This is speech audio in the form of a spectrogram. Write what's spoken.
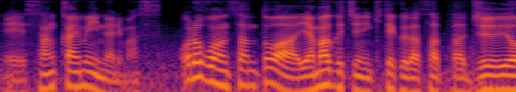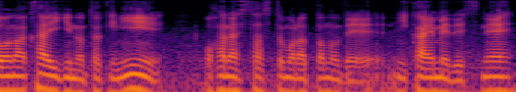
え3回目になります。オロゴンさんとは山口に来てくださった重要な会議の時にお話しさせてもらったので2回目ですね。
